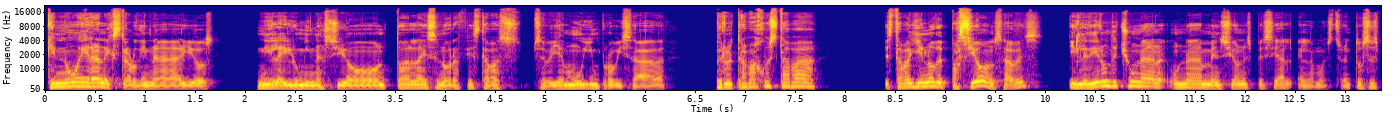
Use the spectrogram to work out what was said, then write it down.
que no eran extraordinarios, ni la iluminación, toda la escenografía estaba, se veía muy improvisada, pero el trabajo estaba, estaba lleno de pasión, ¿sabes? Y le dieron, de hecho, una, una mención especial en la muestra. Entonces,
